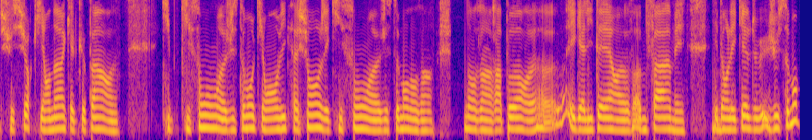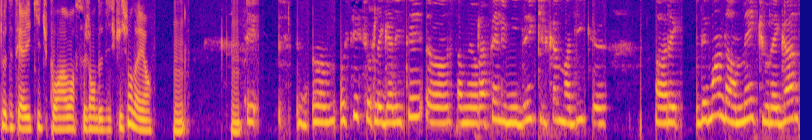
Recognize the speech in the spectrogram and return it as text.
je suis sûr qu'il y en a quelque part, euh, qui, qui sont euh, justement, qui ont envie que ça change et qui sont euh, justement dans un, dans un rapport euh, égalitaire euh, homme-femme et, et dans lesquels justement peut-être avec qui tu pourras avoir ce genre de discussion d'ailleurs. Euh, aussi sur l'égalité, euh, ça me rappelle une idée. Quelqu'un m'a dit que euh, demande à un mec qui regarde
